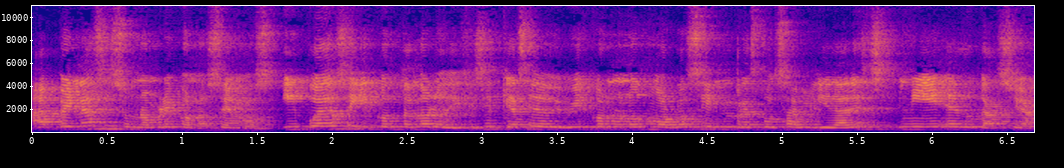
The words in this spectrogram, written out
apenas si su nombre conocemos. Y puedo seguir contando lo difícil que ha sido vivir con unos morros sin responsabilidades ni educación.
